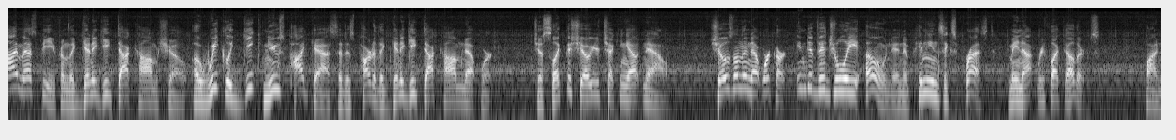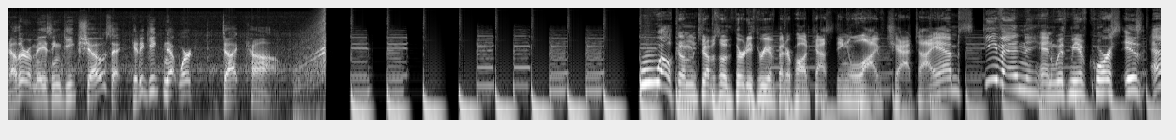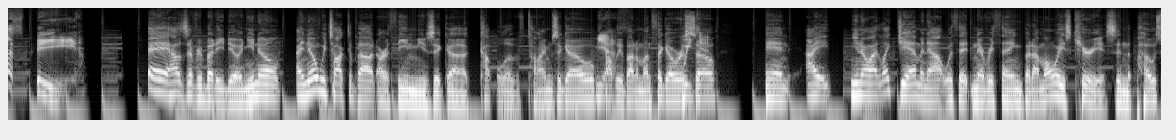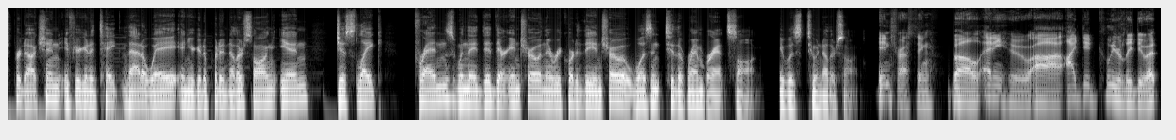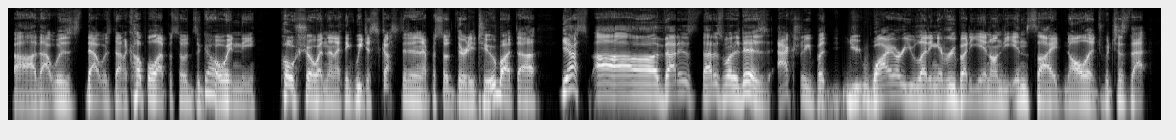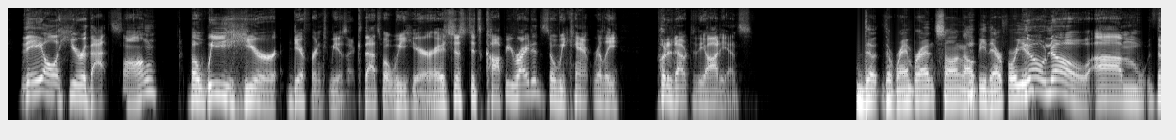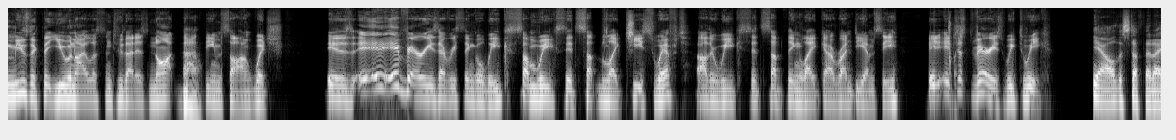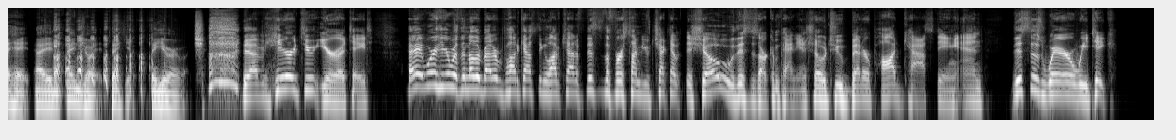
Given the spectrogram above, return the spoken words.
I'm SP from the GonnaGeek.com show, a weekly geek news podcast that is part of the GonnaGeek.com network. Just like the show you're checking out now. Shows on the network are individually owned and opinions expressed may not reflect others. Find other amazing geek shows at GonnaGeekNetwork.com. Welcome to episode 33 of Better Podcasting Live Chat. I am Steven, and with me, of course, is SP. Hey, how's everybody doing? You know, I know we talked about our theme music a couple of times ago, Yes. probably about a month ago or We so. did. And I, you know, I like jamming out with it and everything, but I'm always curious in the post production if you're going to take that away and you're going to put another song in, just like Friends when they did their intro and they recorded the intro, it wasn't to the Rembrandt song, it was to another song. Interesting. Well, anywho, uh, I did clearly do it. Uh, that was that was done a couple episodes ago in the post show, and then I think we discussed it in episode 32. But uh, yes, uh, that is that is what it is actually. But you, why are you letting everybody in on the inside knowledge, which is that they all hear that song, but we hear different music. That's what we hear. It's just it's copyrighted, so we can't really put it out to the audience. The the Rembrandt song, I'll be there for you. No, no. Um, the music that you and I listen to that is not that Oh. theme song, which is it, it varies every single week. Some weeks it's something like T Swift. Other weeks it's something like uh, Run DMC. It, it just varies week to week. Yeah, all the stuff that I hate. I, I enjoy it. Thank you. Thank you very much. yeah, I'm here to irritate. Hey, we're here with another Better Podcasting live chat. If this is the first time you've checked out the show, this is our companion show to Better Podcasting. And this is where we take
